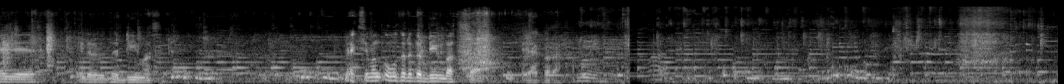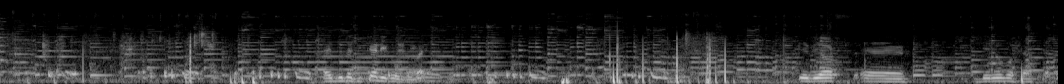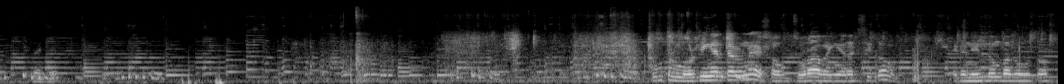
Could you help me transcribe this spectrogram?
এই যে এটার ভিতরে ডিম আছে। ম্যাক্সিমাম কবুতরে তো ডিম বাচ্চা। ইয়া করা। এই দুটো কি টেডি কবুতর ভাই? ডিমে বসে আছে। দেখে। কবুতর মোল্টিং এর কারণে সব জোড়া ভেঙে রাখছি তো। এটা নীলদম্বা কবুতর।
